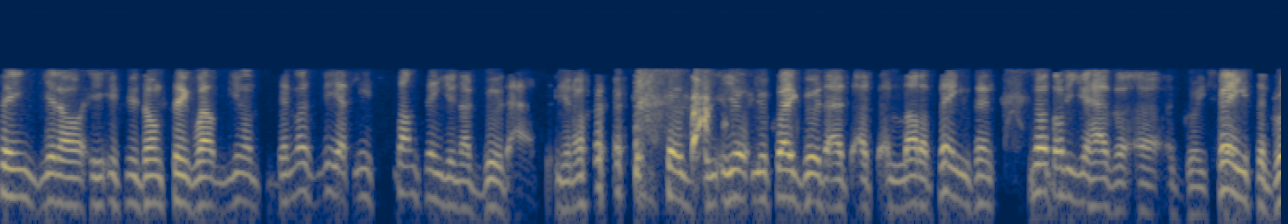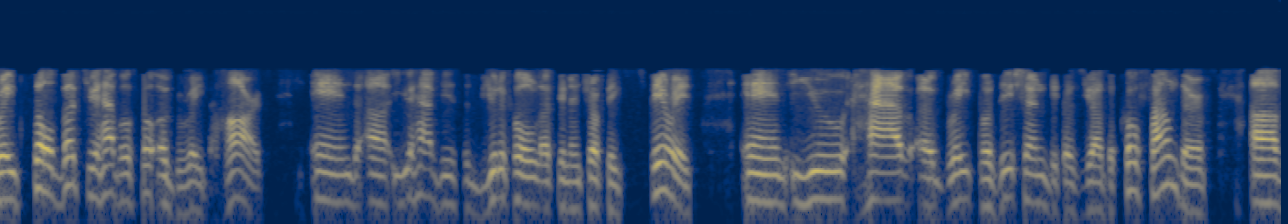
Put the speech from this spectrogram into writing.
think, you know, if you don't think, well, you know, there must be at least something you're not good at. You know, because you you're quite good at at a lot of things, and not only you have a, a, a great face, a great soul, but you have also a great heart, and uh, you have this beautiful uh, philanthropic spirit and you have a great position because you are the co-founder of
